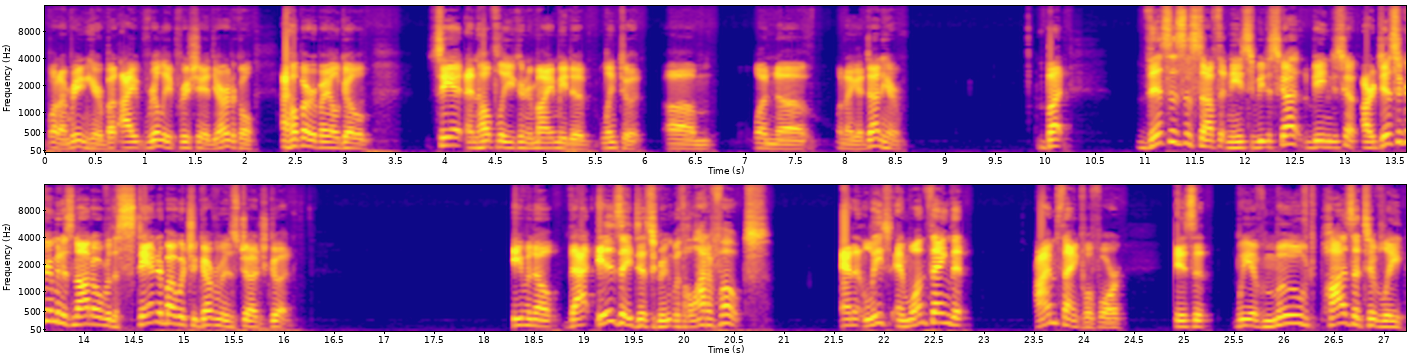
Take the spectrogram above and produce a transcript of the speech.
what I'm reading here, but I really appreciate the article. I hope everybody will go see it, and hopefully you can remind me to link to it um, when uh, when I get done here. But this is the stuff that needs to be discussed, being discussed. Our disagreement is not over the standard by which a government is judged good, even though that is a disagreement with a lot of folks. And at least, and one thing that I'm thankful for is that we have moved positively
